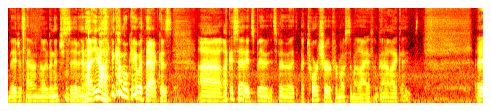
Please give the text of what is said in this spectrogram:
they just haven't really been interested. and I, you know, I think I'm okay with that because, uh, like I said, it's been it's been a, a torture for most of my life. I'm kind of like. I, I,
